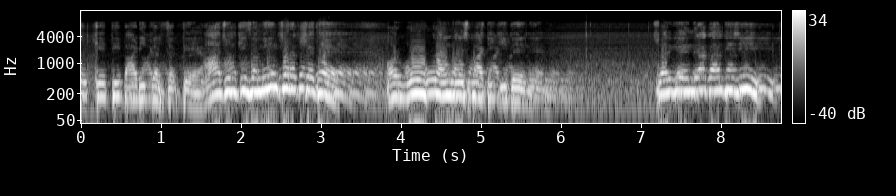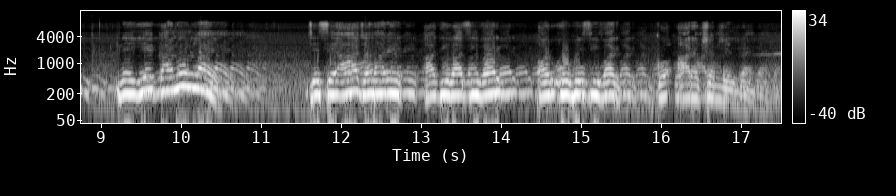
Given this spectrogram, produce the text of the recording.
खेती बाड़ी कर सकते हैं। आज उनकी ज़मीन सुरक्षित है और वो कांग्रेस पार्टी की देन है। स्वर्गीय इंदिरा गांधी जी ने ये कानून लाए, जिससे आज हमारे आदिवासी वर्ग और ओबीसी वर्ग को आरक्षण मिल रहा है।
